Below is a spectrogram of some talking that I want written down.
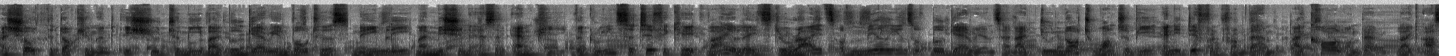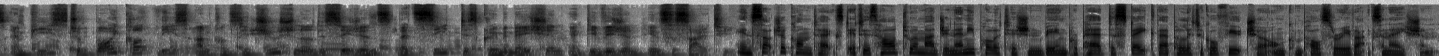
I showed the document issued to me by Bulgarian voters, namely my mission as an MP. The Green Certificate violates the rights of millions of Bulgarians, and I do not want to be any different from them. I call on them, like us MPs, to boycott these unconstitutional decisions that seed discrimination and division in society. In such a context, it is hard to imagine any politician being prepared to stake their political future on compulsory vaccination.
